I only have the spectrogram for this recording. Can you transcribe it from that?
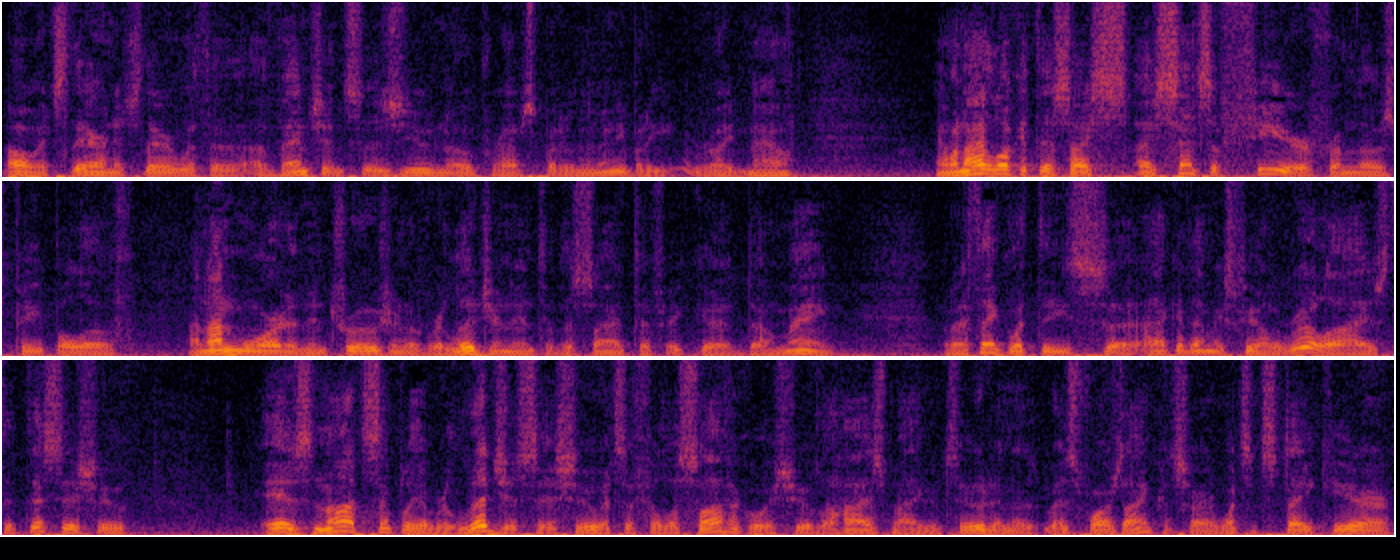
Oh, it's there, and it's there with a, a vengeance, as you know perhaps better than anybody right now. And when I look at this, I sense a fear from those people of an unwarranted intrusion of religion into the scientific uh, domain. But I think what these uh, academics fail to realize that this issue is not simply a religious issue, it's a philosophical issue of the highest magnitude. And as- far as I'm concerned, what's at stake here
